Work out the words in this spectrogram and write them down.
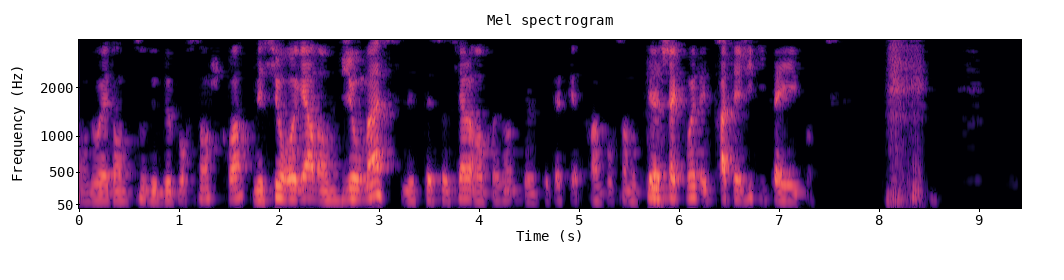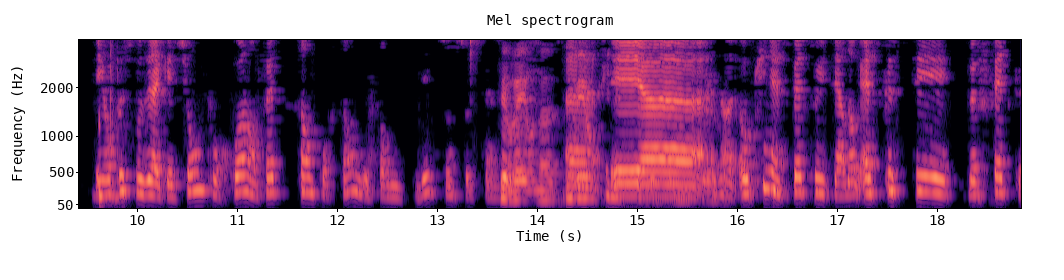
On doit être en dessous de 2%, je crois. Mais si on regarde en biomasse, l'espèce sociale représente euh, peut-être 80%. Donc c'est à chaque fois des stratégies qui payent. Quoi. Et on peut se poser la question, pourquoi en fait 100% des formicidés sont sociales? C'est vrai, on a trouvé Euh, aucune et espèce euh, non, aucune espèce solitaire. Donc, est-ce que c'est le fait que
